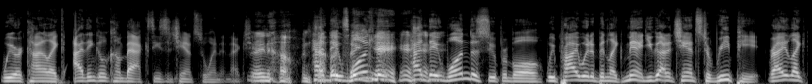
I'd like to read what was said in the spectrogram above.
we were kind of like, I think he'll come back because he's a chance to win it next year. I know. Now Had they won, the, had they won the Super Bowl, we probably would have been like, man, you got a chance to repeat, right? Like,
